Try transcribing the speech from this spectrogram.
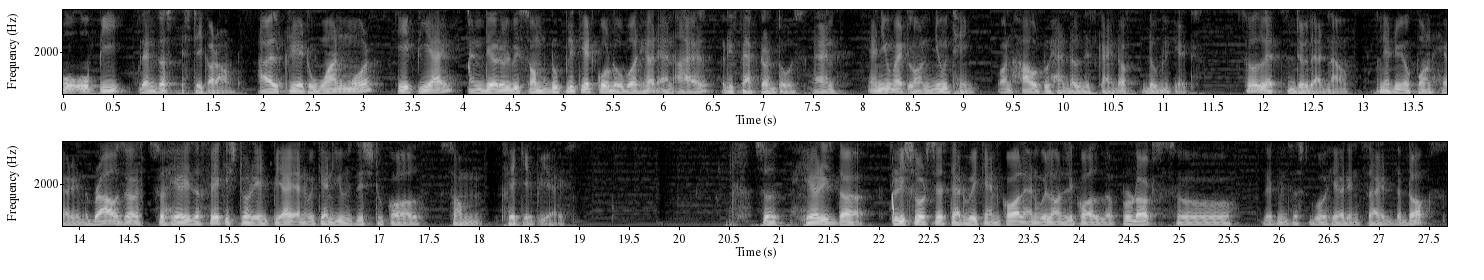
OOP then just stick around. I'll create one more API and there will be some duplicate code over here and I'll refactor those. And and you might learn new thing on how to handle this kind of duplicates. So let's do that now. Let me open here in the browser. So here is a fake store api and we can use this to call some fake apis so here is the resources that we can call and we'll only call the products. So let me just go here inside the docs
